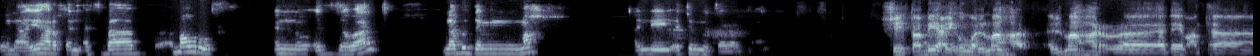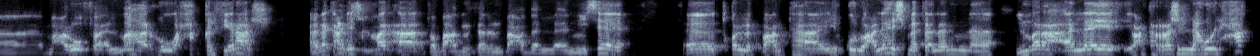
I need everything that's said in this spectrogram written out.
ولا يعرف الأسباب. موروث إنه الزواج لابد من مهر اللي يتم الزواج. شيء طبيعي. هو المهر المهر هذه معناتها معروفة. المهر هو حق الفراش. هذاك علاش المرأة فبعض مثلا بعض النساء تقول لك معناتها يقولوا علاش مثلا المرأة لا معناتها الرجل له الحق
